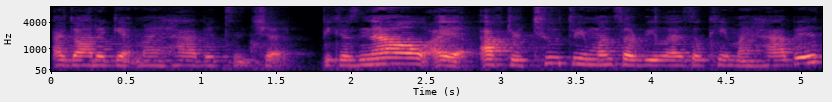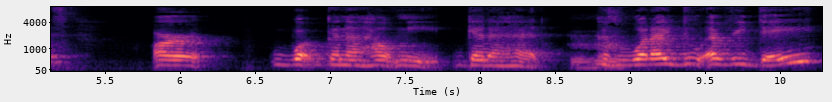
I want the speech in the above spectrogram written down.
I gotta get my habits in check because now I after two three months I realized okay my habits are what gonna help me get ahead. Because what I do every day,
